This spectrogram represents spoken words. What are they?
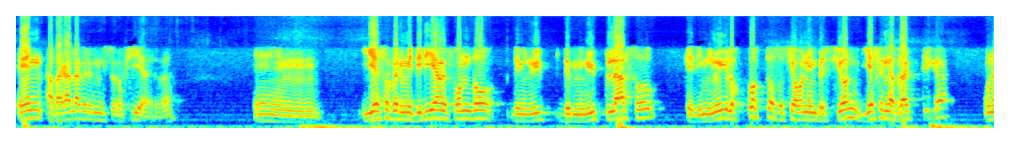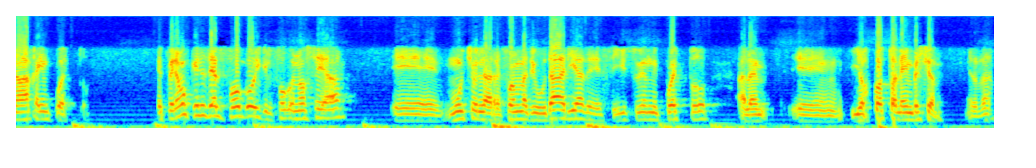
en atacar la permisología, ¿verdad? y eso permitiría en el fondo disminuir, disminuir plazo, que disminuye los costos asociados a una inversión y es en la práctica una baja de impuestos. Esperemos que ese sea el foco y que el foco no sea eh, mucho en la reforma tributaria de seguir subiendo impuestos a la, eh, y los costos a la inversión, ¿verdad?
